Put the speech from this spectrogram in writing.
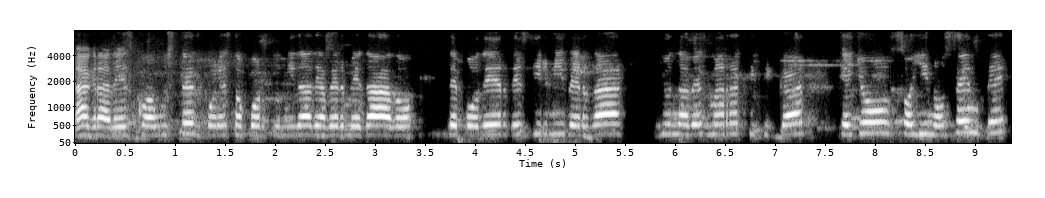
agradezco a usted por esta oportunidad de haberme dado, de poder decir mi verdad y una vez más ratificar que yo soy inocente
